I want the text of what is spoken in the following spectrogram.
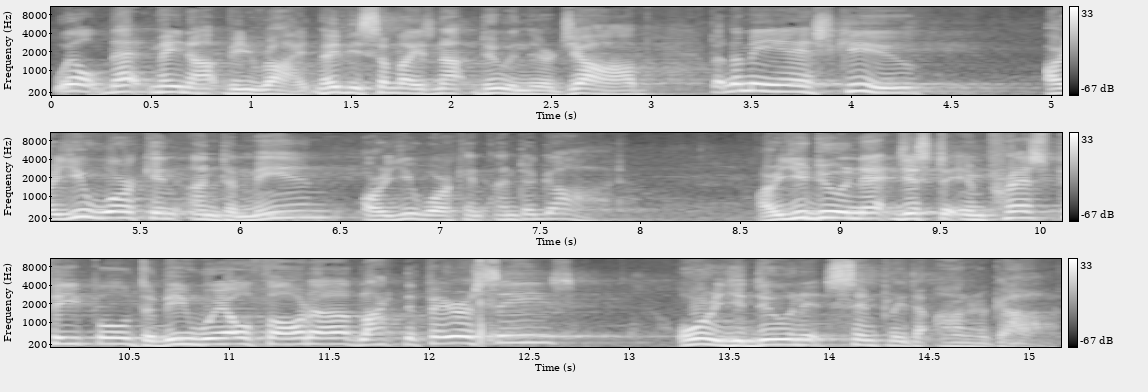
Well, that may not be right. Maybe somebody's not doing their job. But let me ask you are you working unto men or are you working unto God? Are you doing that just to impress people, to be well thought of like the Pharisees? Or are you doing it simply to honor God?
